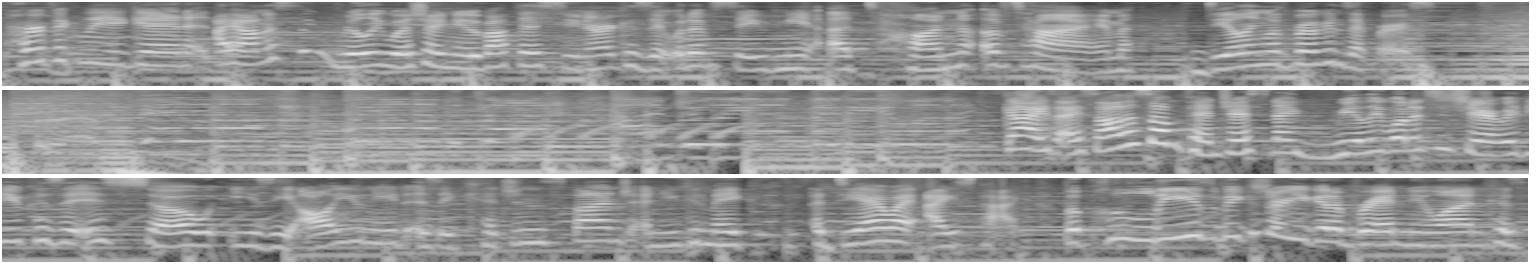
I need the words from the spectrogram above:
perfectly again. I honestly really wish I knew about this sooner because it would have saved me a ton of time dealing with broken zippers. Guys, I saw this on Pinterest and I really wanted to share it with you because it is so easy. All you need is a kitchen sponge and you can make a DIY ice pack. But please make sure you get a brand new one because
